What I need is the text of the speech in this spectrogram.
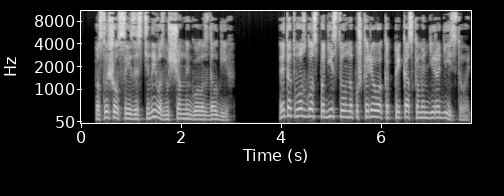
— послышался из-за стены возмущенный голос долгих. Этот возглас подействовал на Пушкарева как приказ командира действовать.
